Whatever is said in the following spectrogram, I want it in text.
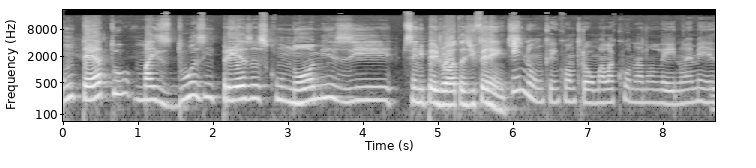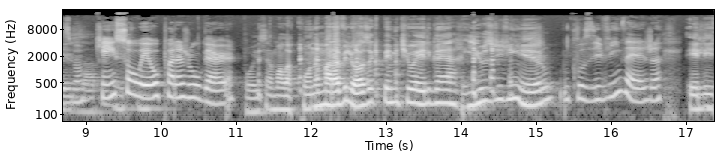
um teto, mais duas empresas com nomes e CNPJs diferentes. Quem nunca encontrou uma lacuna na lei, não é mesmo? Exatamente. Quem sou eu para julgar? Pois é, uma lacuna maravilhosa que permitiu a ele ganhar rios de dinheiro. Inclusive inveja. Ele,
